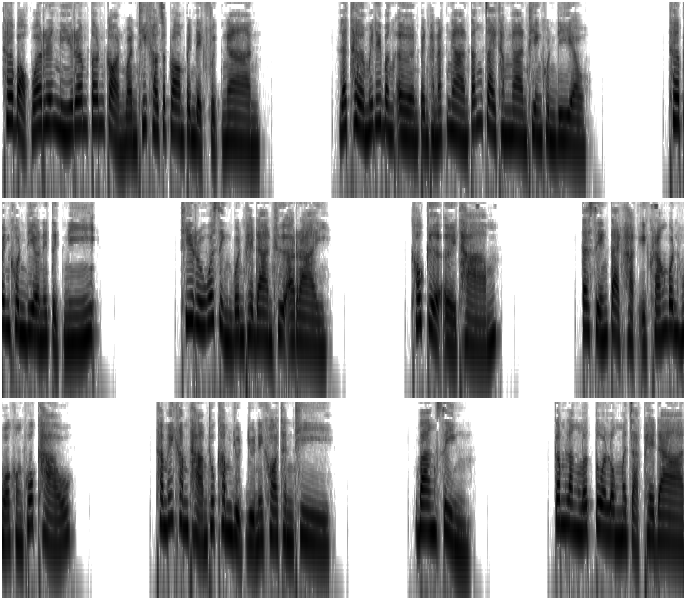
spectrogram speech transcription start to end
เธอบอกว่าเรื่องนี้เริ่มต้นก่อนวันที่เขาจะปลอมเป็นเด็กฝึกงาน และเธอไม่ได้บังเอิญเป็นพนักงานตั้งใจทำงานเพียงคนเดียว เธอเป็นคนเดียวในตึกนี้ ที่รู้ว่าสิ่งบนเพดานคืออะไร เขาเกือเอ่ยถาม แต่เสียงแตกหักอีกครั้งบนหัวของพวกเขาทำให้คำถามทุกคำหยุดอยู่ในคอทันที บางสิ่งกำลังลดตัวลงมาจากเพดาน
